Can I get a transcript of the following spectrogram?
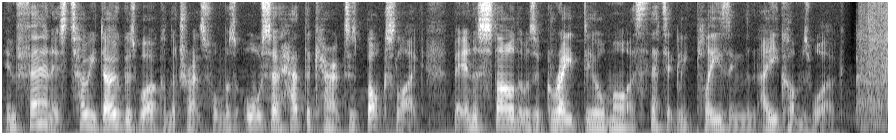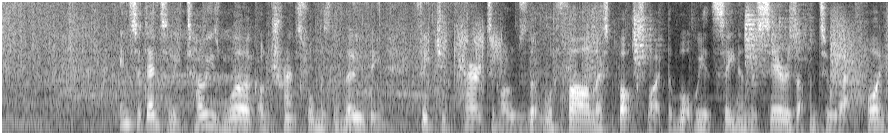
In fairness, Toei Doga's work on the Transformers also had the characters box like, but in a style that was a great deal more aesthetically pleasing than AKOM's work. Incidentally, Toei's work on Transformers the movie featured character models that were far less box like than what we had seen in the series up until that point.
